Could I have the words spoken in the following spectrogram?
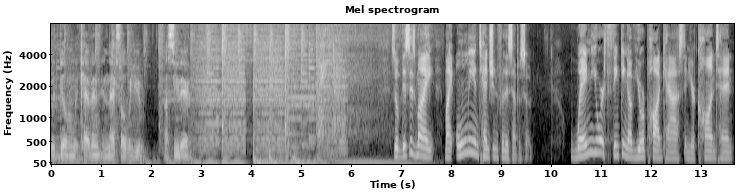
with dealing with Kevin and Next Level U. I'll see you there. So this is my my only intention for this episode. When you're thinking of your podcast and your content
